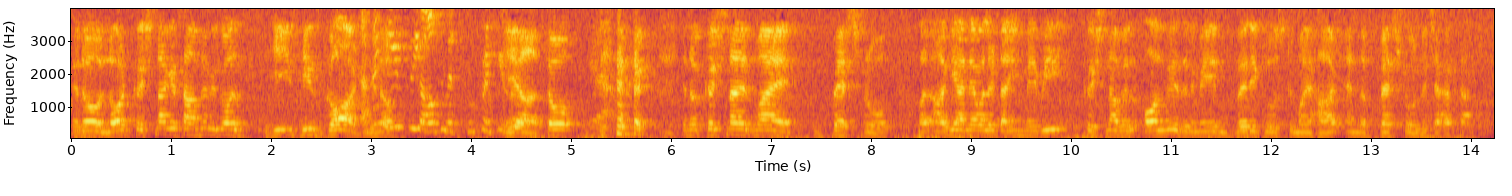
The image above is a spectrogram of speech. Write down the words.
you know, Lord Krishna ke samne because he's he's God. I you think know? he's the ultimate superhero. Yeah, so yeah. you know, Krishna is my best role. But आगे आने time maybe Krishna will always remain very close to my heart and the best role which I have done.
